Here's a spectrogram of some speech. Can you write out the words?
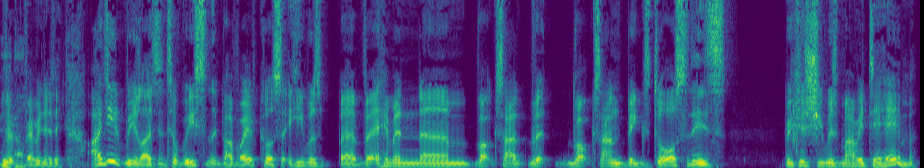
Yeah. very nitty. I didn't realize until recently, by the way, of course, that he was, uh, that him and um, Roxann, Roxann Biggs Dawson is because she was married to him.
